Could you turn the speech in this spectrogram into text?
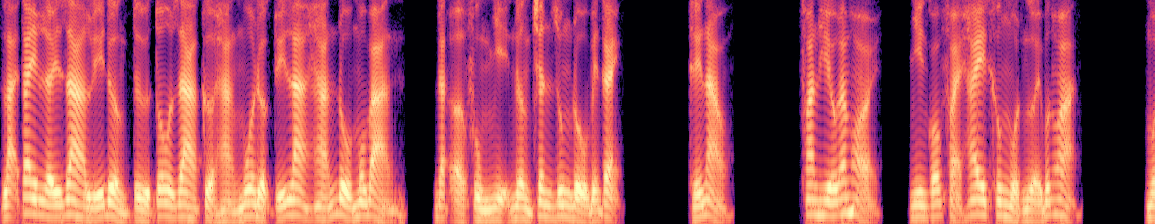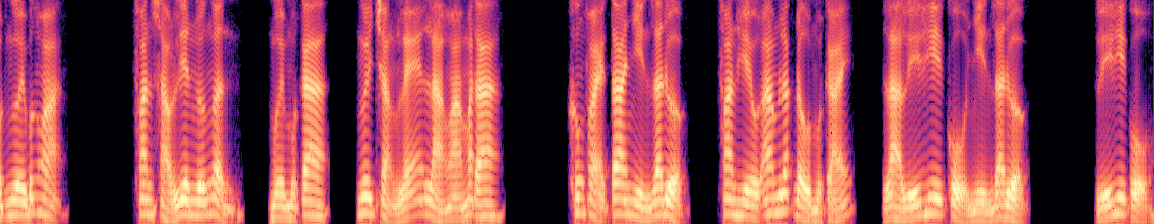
lại tay lấy ra lý đường từ tô ra cửa hàng mua được túy la hán đồ mô bản, đặt ở phùng nhị nương chân dung đồ bên cạnh. Thế nào? Phan hiếu am hỏi, nhìn có phải hay không một người bức họa? Một người bức họa? Phan xảo liên ngớ ngẩn, mười một ca, ngươi chẳng lẽ là hoa mắt ta? Không phải ta nhìn ra được phan hiếu am lắc đầu một cái, là lý hy cổ nhìn ra được. Lý hy cổ.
